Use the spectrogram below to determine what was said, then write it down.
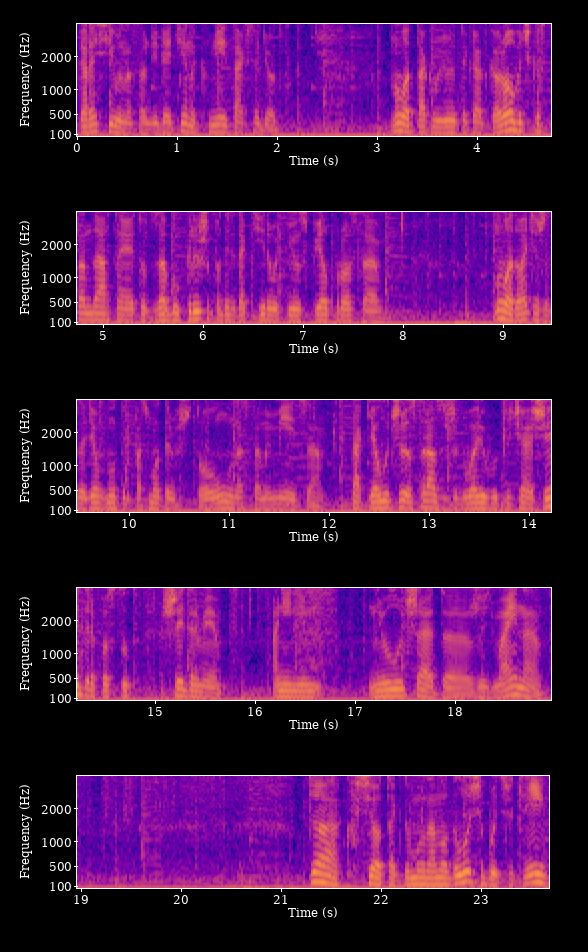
красивый, на самом деле, оттенок, мне и так сойдет. Ну, вот так выглядит такая вот коробочка стандартная. Я тут забыл крышу подредактировать, не успел просто. Ну вот, давайте же зайдем внутрь, посмотрим, что у нас там имеется. Так, я лучше сразу же говорю, выключаю шейдеры, просто тут шейдерами они не, не улучшают э, жизнь майна. Так, все, так думаю, намного лучше будет, светлее.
